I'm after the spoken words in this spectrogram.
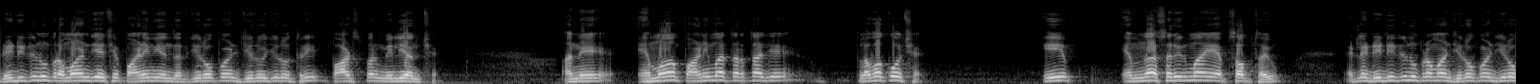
ડીડીટીનું પ્રમાણ જે છે પાણીની અંદર zero point zero zero three parts per million છે. અને એમાં પાણીમાં તરતા જે પ્લવકો છે, એ એમના શરીરમાં એ એબ્સોર્બ થયું. એટલે ડીડીટીનું પ્રમાણ zero point zero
